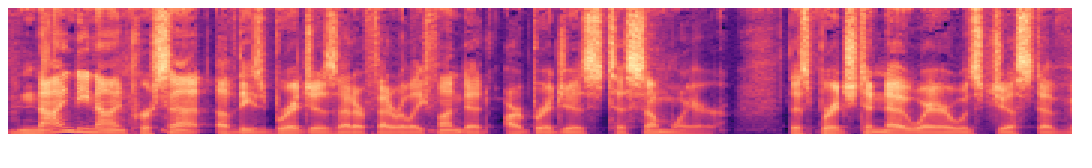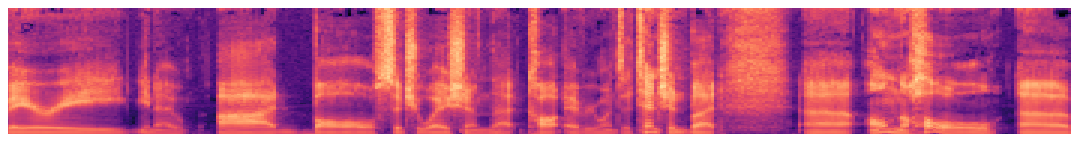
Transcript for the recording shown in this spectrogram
99% of these bridges that are federally funded are bridges to somewhere. This bridge to nowhere was just a very, you know, oddball situation that caught everyone's attention. But uh, on the whole, uh,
